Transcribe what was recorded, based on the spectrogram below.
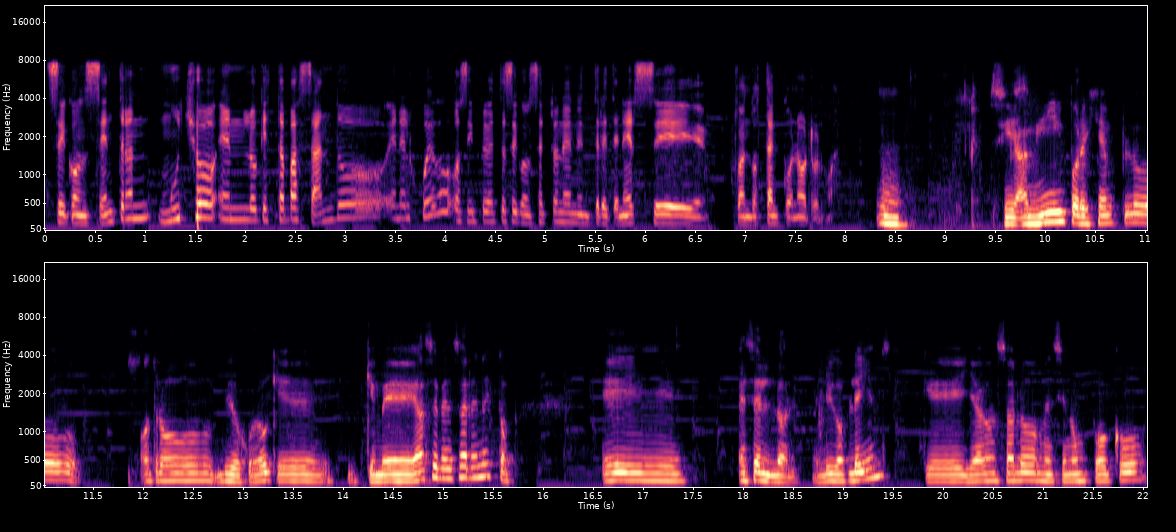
¿se concentran mucho en lo que está pasando en el juego o simplemente se concentran en entretenerse cuando están con otros mm. Sí, a mí, por ejemplo, otro videojuego que, me hace pensar en esto eh, es el LOL, el League of Legends que ya Gonzalo mencionó un poco,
